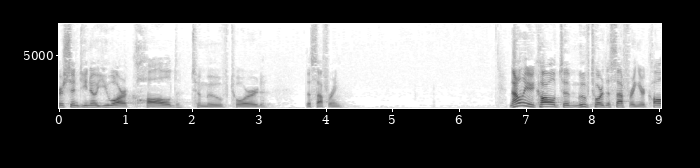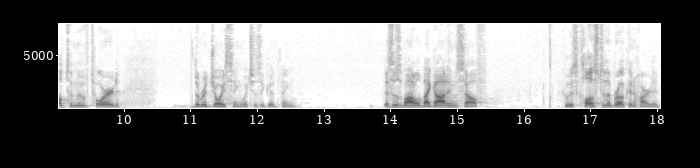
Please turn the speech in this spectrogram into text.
Christian, do you know you are called to move toward the suffering? Not only are you called to move toward the suffering, you're called to move toward the rejoicing, which is a good thing. This is modeled by God Himself, who is close to the brokenhearted.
